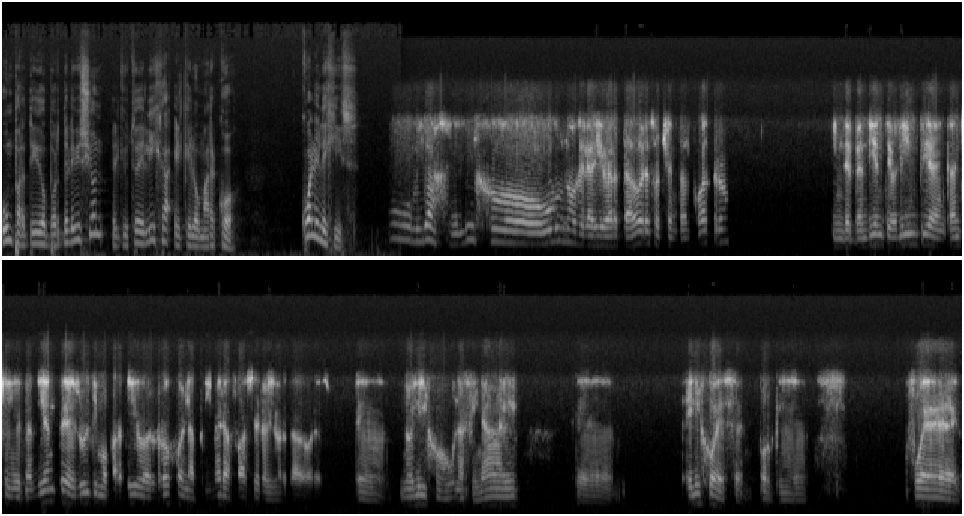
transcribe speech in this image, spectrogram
un partido por televisión, el que usted elija, el que lo marcó. ¿Cuál elegís? Uh, mirá, elijo uno de la Libertadores 84, Independiente Olimpia en cancha Independiente, el último partido del Rojo en la primera fase de la Libertadores. Eh, no elijo una final, eh, elijo ese, porque fue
